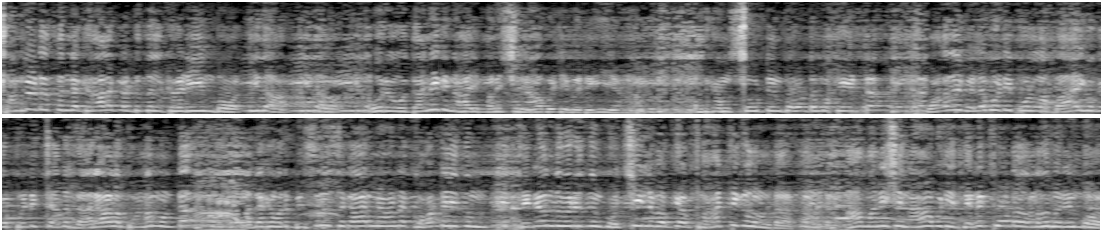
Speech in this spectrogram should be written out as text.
സങ്കടത്തിന്റെ കാലഘട്ടത്തിൽ കഴിയുമ്പോൾ ഇതാ ഒരു ധനികനായി മനുഷ്യൻ ആവടി വരികയാണ്. അദ്ദേഹം സൂട്ടും കോട്ടും ഒക്കെ ഇട്ട് വളരെ വിലപിടിപ്പുള്ള ബാഗൊക്കെ പിടിച്ച് അത് ധാരാളം പണമുണ്ട്. അദ്ദേഹം ഒരു ബിസിനസ്സുകാരനാണ് കോട്ടയത്തും തിരുവനന്തപുരത്തും കൊച്ചിയിലും ഒക്കെ ഫ്ലാറ്റുകളുണ്ട്. ആ മനുഷ്യൻ ആവടി തിരക്കോടെ നടന്നു വരുമ്പോൾ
